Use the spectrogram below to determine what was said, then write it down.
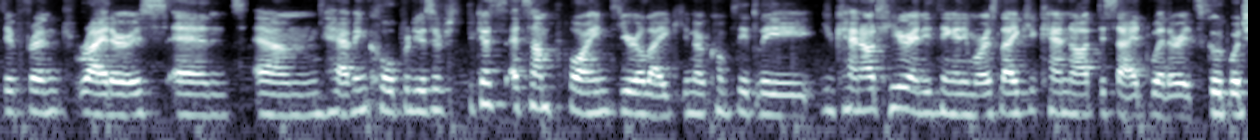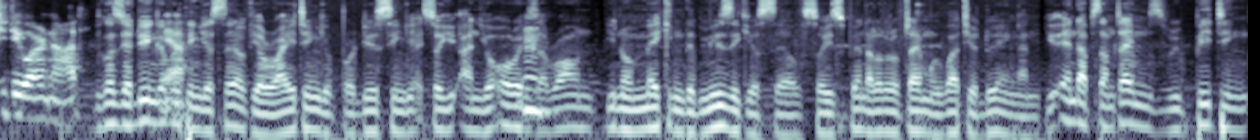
different writers and um, having co-producers because at some point you're like you know completely you cannot hear anything anymore. It's like you cannot decide whether it's good what you do or not because you're doing everything yeah. yourself you're writing you're producing so you and you're always mm. around you know making the music yourself so you spend a lot of time with what you're doing and you end up sometimes repeating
